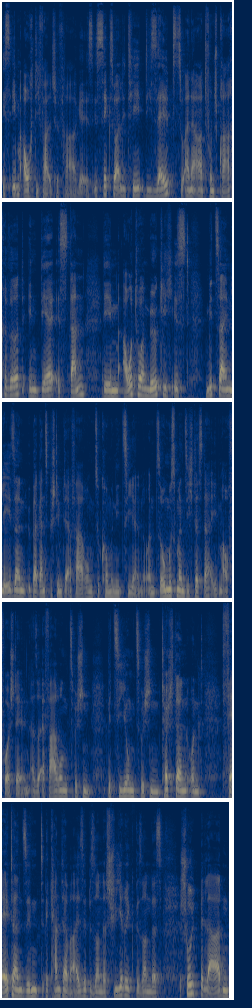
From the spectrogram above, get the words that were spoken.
ist eben auch die falsche Frage. Es ist Sexualität, die selbst zu einer Art von Sprache wird, in der es dann dem Autor möglich ist, mit seinen Lesern über ganz bestimmte Erfahrungen zu kommunizieren. Und so muss man sich das da eben auch vorstellen. Also Erfahrungen zwischen Beziehungen zwischen Töchtern und Vätern sind bekannterweise besonders schwierig, besonders schuldbeladen.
